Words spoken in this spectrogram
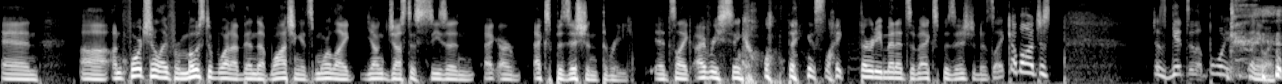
and uh, unfortunately, for most of what I've ended up watching, it's more like Young Justice season or exposition three. It's like every single thing is like thirty minutes of exposition. It's like, come on, just just get to the point. Anyway.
